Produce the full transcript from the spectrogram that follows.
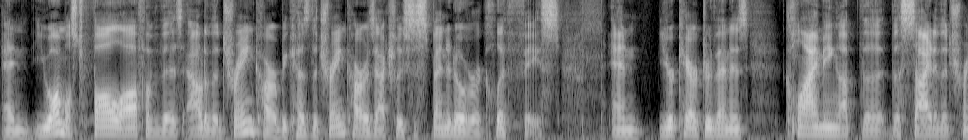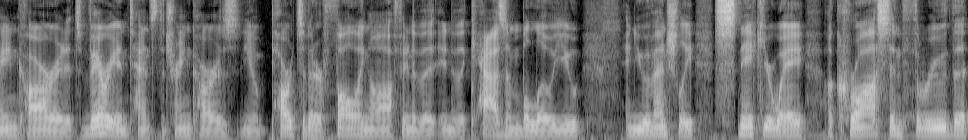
and you almost fall off of this out of the train car because the train car is actually suspended over a cliff face, and your character then is climbing up the the side of the train car and it's very intense. The train car is you know parts of it are falling off into the into the chasm below you and you eventually snake your way across and through the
